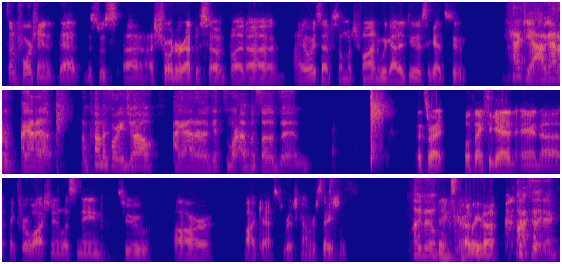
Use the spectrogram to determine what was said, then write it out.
it's unfortunate that this was uh, a shorter episode, but uh, I always have so much fun. We got to do this again soon. heck yeah, I gotta, I gotta, I'm coming for you, Joe. I gotta get some more episodes in. That's right. Well, thanks again, and uh, thanks for watching and listening to our podcast, Rich Conversations. Love you, boo. Thanks, Carlita. Talk to you later.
